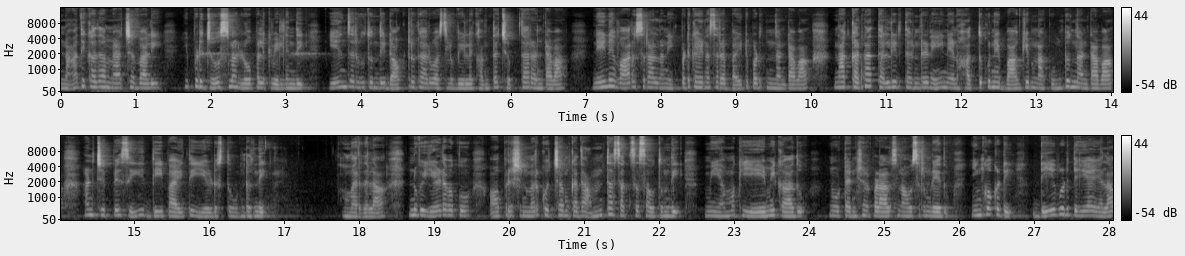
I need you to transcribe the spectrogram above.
నాది కదా మ్యాచ్ అవ్వాలి. ఇప్పుడు జ్యోత్స్న లోపలికి వెళ్ళింది. ఏం జరుగుతుంది? డాక్టర్ గారు అసలు వీళ్ళకంతా చెప్తారంటావా? నేనే వారసురాలను ఇప్పటికైనా సరే బయటపడుతుందంటావా? నా కన్నా తల్లి తండ్రిని నేను హత్తుకునే భాగ్యం నాకు ఉంటుందంటావా అని చెప్పేసి దీప అయితే ఏడుస్తూ ఉంటుంది. మరదలా నువ్వు ఏడవకు. ఆపరేషన్ వరకు వచ్చాం కదా అంతా సక్సెస్ అవుతుంది. మీ అమ్మకి ఏమీ కాదు. నువ్వు టెన్షన్ పడాల్సిన అవసరం లేదు. ఇంకొకటి దేవుడి దయ ఎలా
